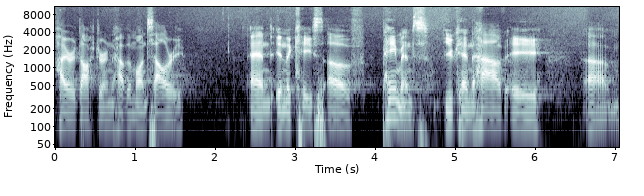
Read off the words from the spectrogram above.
hire a doctor and have them on salary. And in the case of payments, you can have a um,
